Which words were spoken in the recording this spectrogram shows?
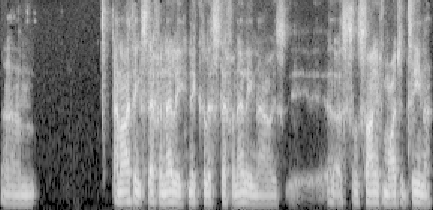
Um, and I think Stefanelli, Nicholas Stefanelli, now is uh, a signing from Argentina.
